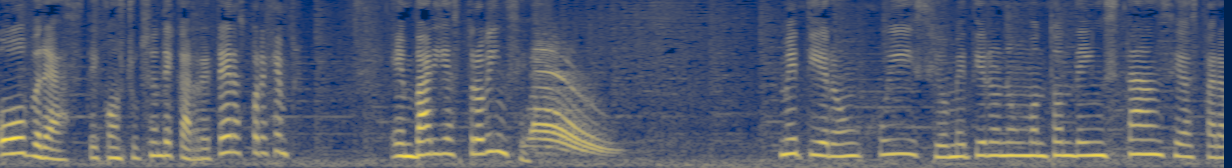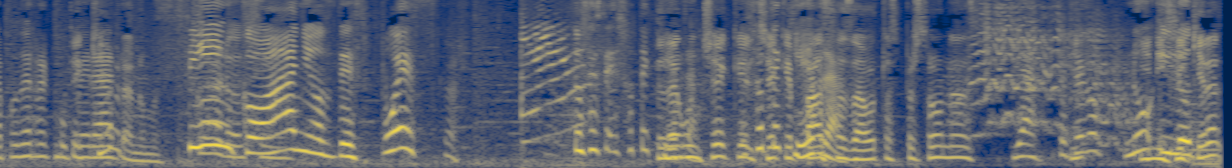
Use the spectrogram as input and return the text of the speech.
obras de construcción de carreteras, por ejemplo, en varias provincias. Metieron juicio, metieron un montón de instancias para poder recuperar. nomás. Cinco Claro, sí. años después. Entonces eso te Te quiebra. dan un cheque, el Eso te cheque pasas a otras personas. Ya, te fregó. No, y ni y lo- siquiera,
